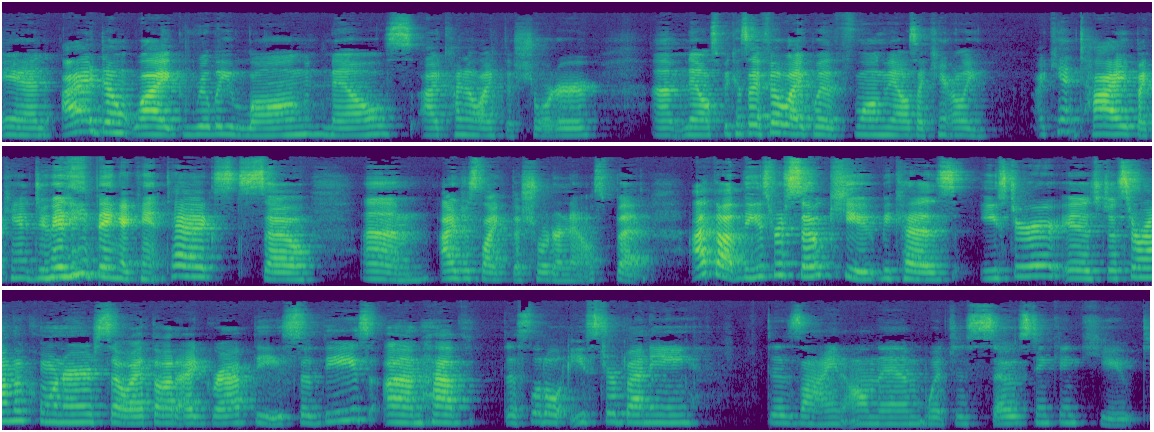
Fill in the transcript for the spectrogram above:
and I don't like really long nails. I kind of like the shorter um, nails because I feel like with long nails, I can't really, I can't type, I can't do anything, I can't text, so um, I just like the shorter nails, but I thought these were so cute because Easter is just around the corner, so I thought I'd grab these. So these um, have this little Easter bunny design on them, which is so stinking cute.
